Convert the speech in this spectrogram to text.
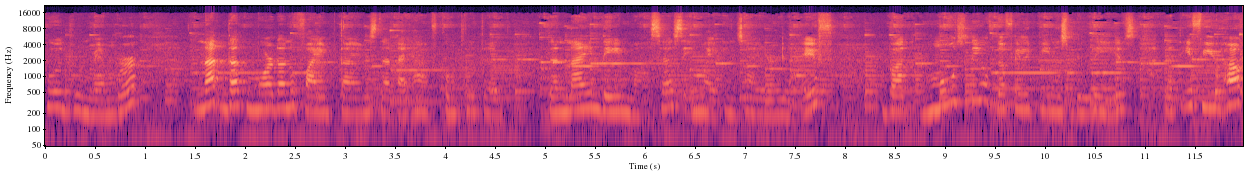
could remember, not that more than five times that I have completed the nine-day masses in my entire life. But mostly of the Filipinos believes that if you have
